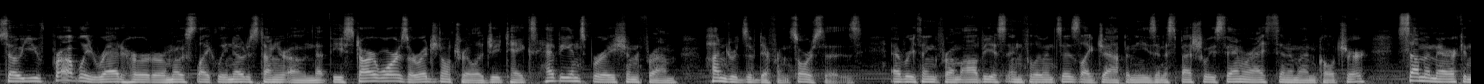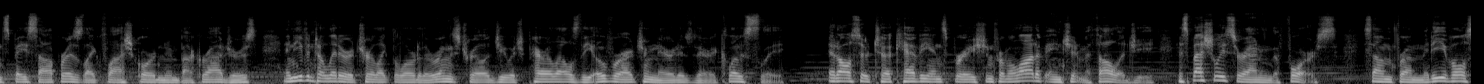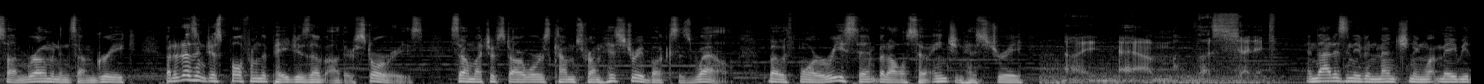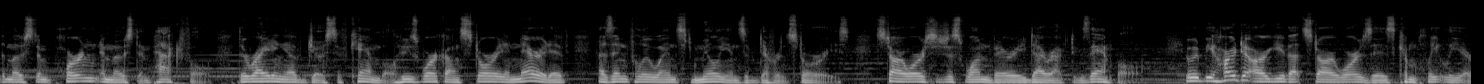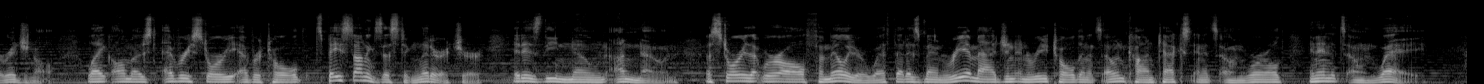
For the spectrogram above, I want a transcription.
So you've probably read, heard, or most likely noticed on your own that the Star Wars original trilogy takes heavy inspiration from hundreds of different sources. Everything from obvious influences like Japanese and especially samurai cinema and culture, some American space operas like Flash Gordon and Buck Rogers, and even to literature like the Lord of the Rings trilogy which parallels the overarching narratives very closely. It also took heavy inspiration from a lot of ancient mythology, especially surrounding the Force, some from medieval, some Roman, and some Greek, but it doesn't just pull from the pages of other stories. So much of Star Wars comes from history books as well, both more recent but also ancient history. I am the Senate and that isn't even mentioning what may be the most important and most impactful the writing of Joseph Campbell, whose work on story and narrative has influenced millions of different stories. Star Wars is just one very direct example. It would be hard to argue that Star Wars is completely original. Like almost every story ever told, it's based on existing literature. It is the known unknown, a story that we're all familiar with that has been reimagined and retold in its own context, in its own world, and in its own way.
